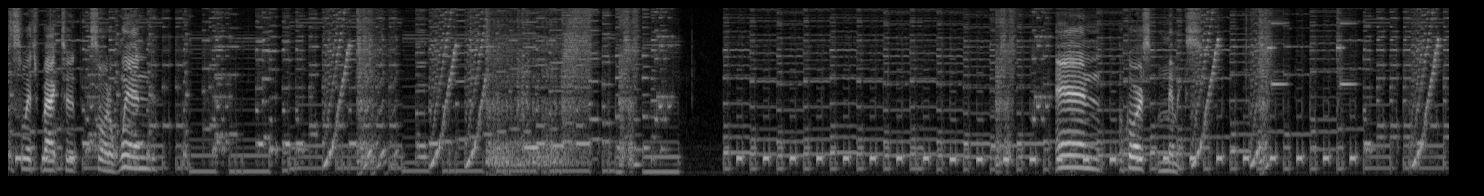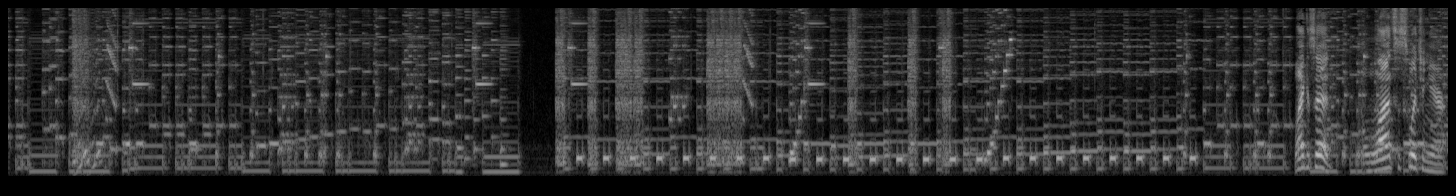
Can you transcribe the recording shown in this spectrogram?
To switch back to sword of Wind. And, of course, Mimics. Like I said, lots of switching here.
